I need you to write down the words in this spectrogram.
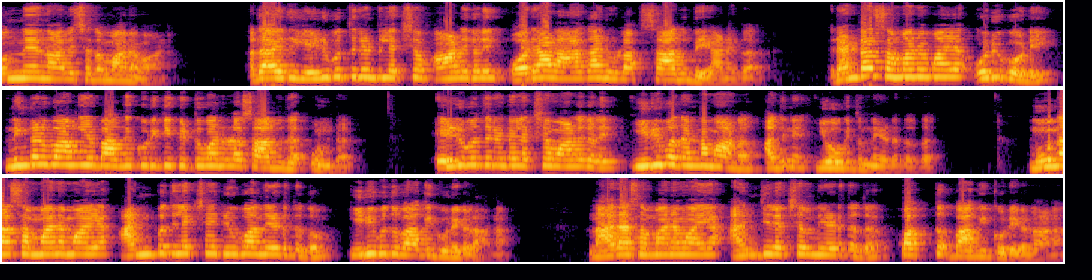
ഒന്ന് നാല് ശതമാനമാണ്. അതായത് എഴുപത്തിരണ്ട് ലക്ഷം ആളുകളിൽ ഒരാളാകാനുള്ള സാധ്യതയാണിത്. രണ്ടാം സമ്മാനമായ ഒരു കോടി നിങ്ങൾ വാങ്ങിയ ഭാഗ്യക്കുടിക്ക് കിട്ടുവാനുള്ള സാധ്യത ഉണ്ട്. എഴുപത്തിരണ്ട് ലക്ഷം ആളുകളിൽ ഇരുപതെണ്ണമാണ് അതിന് യോഗ്യത നേടുന്നത്. മൂന്നാം സമ്മാനമായ അൻപത് ലക്ഷം രൂപ നേടുന്നതും ഇരുപത് ഭാഗ്യക്കുറികളാണ്. നാലാം സമ്മാനമായ അഞ്ച് ലക്ഷം നേടുന്നത് പത്ത് ഭാഗ്യക്കുറികളാണ്.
